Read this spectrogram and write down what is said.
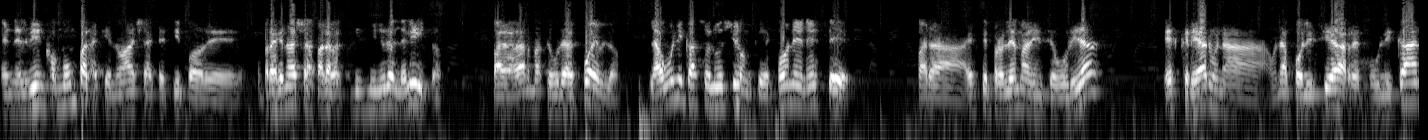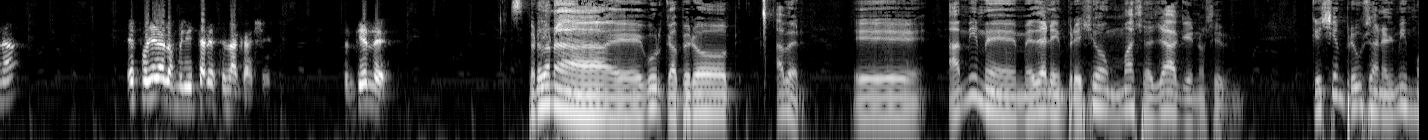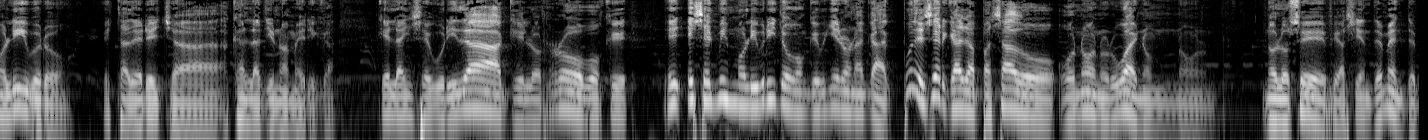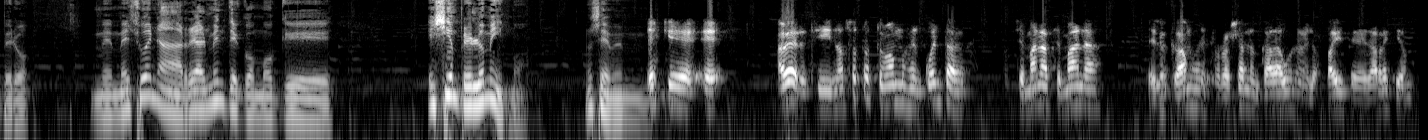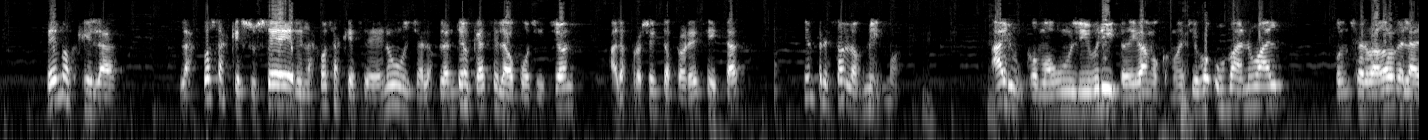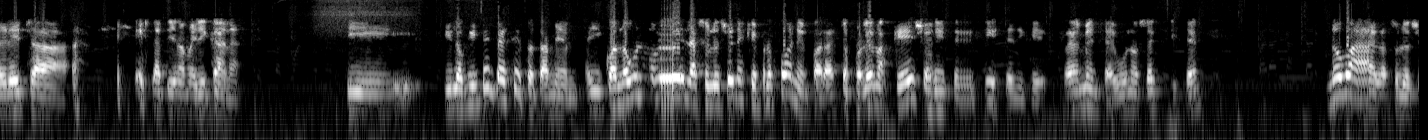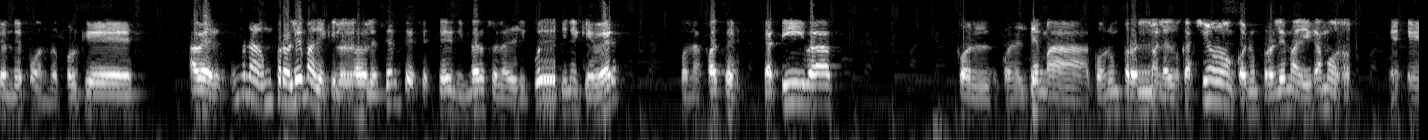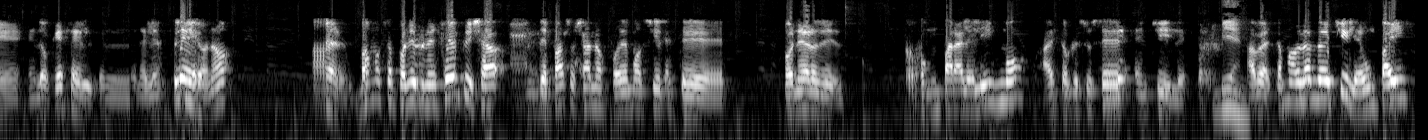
en el bien común para que no haya este tipo de, para que no haya, para disminuir el delito, para dar más seguridad al pueblo. La única solución que ponen este, para este problema de inseguridad es crear una, una policía republicana, es poner a los militares en la calle. ¿Se entiende? Perdona, eh, Gurka, pero a ver, eh, a mí me, me da la impresión, más allá que no sé, que siempre usan el mismo libro esta derecha acá en Latinoamérica, que la inseguridad, que los robos, que es el mismo librito con que vinieron acá. Puede ser que haya pasado o no en Uruguay, no, no, no lo sé fehacientemente, pero me, me suena realmente como que es siempre lo mismo. No sé, me- Es que, eh, a ver, si nosotros tomamos en cuenta semana a semana de lo que vamos desarrollando en cada uno de los países de la región, vemos que las, las cosas que suceden, las cosas que se denuncian, los planteos que hace la oposición a los proyectos progresistas, siempre son los mismos. Hay un, como un librito, digamos, como decís un manual conservador de la derecha latinoamericana. Y, y lo que intenta es eso también. Y cuando uno ve las soluciones que proponen para estos problemas que ellos dicen que existen y que realmente algunos existen, no va a la solución de fondo. Porque, a ver, una- un problema de que los adolescentes estén inmersos en la delincuencia tiene que ver con la falta educativa, con, con el tema, con un problema en la educación, con un problema, digamos, eh, eh, en lo que es el, el- en el empleo, ¿no? A ver, vamos a poner un ejemplo y ya, de paso, ya nos podemos ir, este, poner de- un paralelismo a esto que sucede en Chile. Bien. A ver, estamos hablando de Chile, un país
